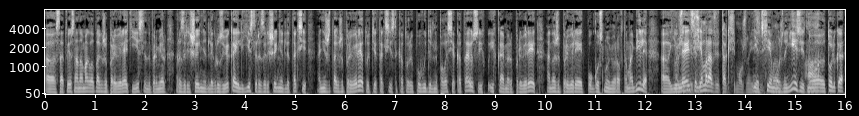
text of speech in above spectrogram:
А, Соответственно, она могла также проверять, есть ли, например, разрешение для грузовика или есть ли разрешение для такси. Они же также проверяют, вот те таксисты, которые по выделенной полосе катаются, их, их камера проверяет, она же проверяет по госномеру автомобиля, а, А является ли... Всем разве такси можно ездить? Нет, всем По- можно ездить, но А. только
